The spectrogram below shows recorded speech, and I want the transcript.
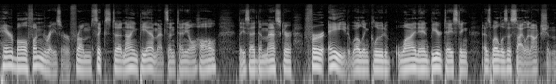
hairball fundraiser from 6 to 9 p.m. at Centennial Hall. They said Damasker Fur Aid will include wine and beer tasting as well as a silent auction.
